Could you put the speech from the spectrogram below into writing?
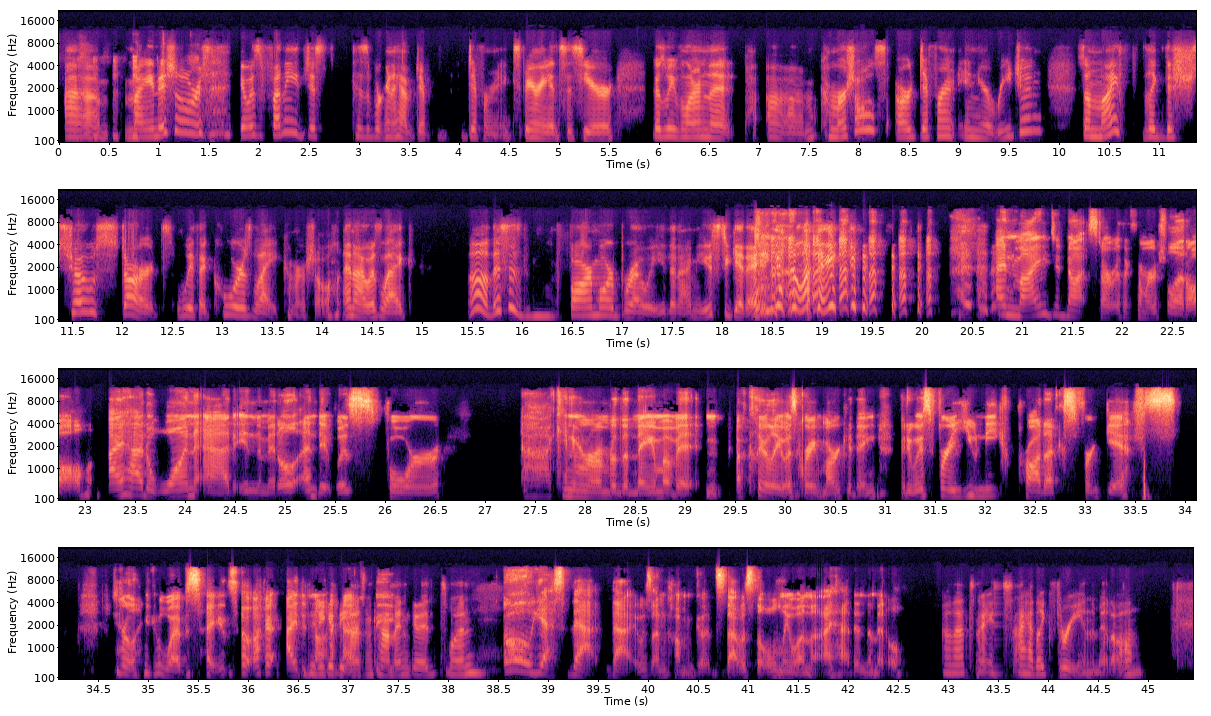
Um, my initial, it was funny just because we're going to have diff- different experiences here because we've learned that um, commercials are different in your region. So my like the show starts with a Coors Light commercial, and I was like, "Oh, this is far more broy than I'm used to getting." like, and mine did not start with a commercial at all. I had one ad in the middle, and it was for uh, I can't even remember the name of it. Uh, clearly, it was great marketing, but it was for unique products for gifts for like a website. So I, I did, did not you get the uncommon the... goods one. Oh yes, that that it was uncommon goods. That was the only one that I had in the middle. Oh, that's nice. I had like three in the middle.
